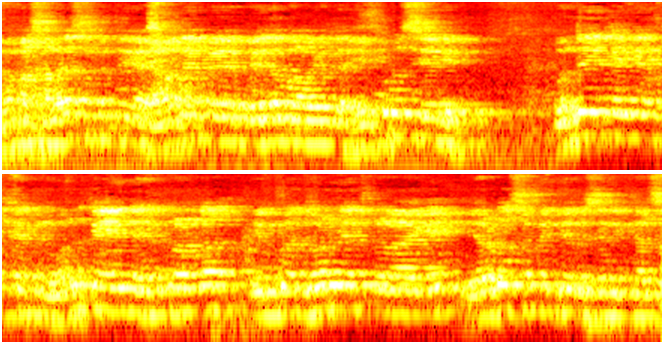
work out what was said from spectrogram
ನಮ್ಮ ಸಲಹಾ ಸಮಿತಿಗೆ ಯಾವುದೇ ಭೇದ ಭಾವ ಇಲ್ಲ ಇಬ್ಬರು ಸೇರಿ. ಒಂದೇ ಕೈಗೆ ಅಂತ ಹೇಳಿ ಒಂದು ಕೈಯಿಂದ ಹಿಡ್ಕೊಂಡು ಇಬ್ಬರು ಜೋಡಿ ಎತ್ತುಗಳಾಗಿ ಎರಡೂ ಸಮಿತಿಯಲ್ಲಿ ಸೇರಿ ಕೆಲಸ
